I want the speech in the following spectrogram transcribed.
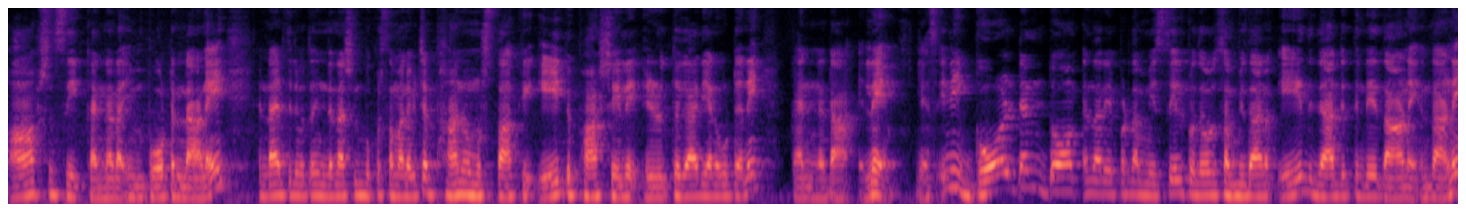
ഓപ്ഷൻ സി കന്നഡ. ഇമ്പോർട്ടന്റ് ആണ്. രണ്ടായിരത്തി ഇരുപത്തി ഇന്റർനാഷണൽ ബുക്കർ സമ്മാനം ലഭിച്ച ഭാനു മുഷ്താഖ് ഏത് ഭാഷയിലെ എഴുത്തുകാരിയാണ് കൂട്ടുകാരെ? കന്നഡ അല്ലേ? യെസ് ഇനി ഗോൾഡൻ ഡോം എന്നറിയപ്പെടുന്ന മിസൈൽ പ്രതിരോധ സംവിധാനം ഏത് രാജ്യത്തിന്റെതാണ്? എന്താണ്?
